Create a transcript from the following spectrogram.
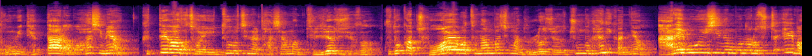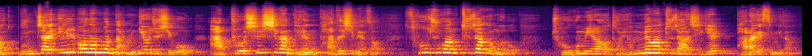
도움이 됐다라고 하시면 그때 가서 저희 유튜브 채널 다시 한번 들려주셔서 구독과 좋아요 버튼 한 번씩만 눌러주셔도 충분하니까요. 아래 보이시는 번호로 숫자 1번 문자 1번 한 번 남겨주시고 앞으로 실시간 대응 받으시면서 소중한 투자금으로 조금이라도 더 현명한 투자하시길 바라겠습니다.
